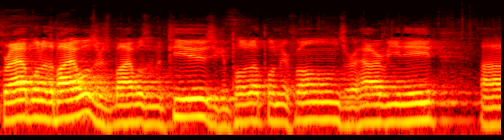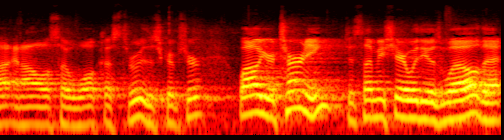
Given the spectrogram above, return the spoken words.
grab one of the Bibles. There's Bibles in the pews. You can pull it up on your phones or however you need. Uh, and I'll also walk us through the scripture. While you're turning, just let me share with you as well that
